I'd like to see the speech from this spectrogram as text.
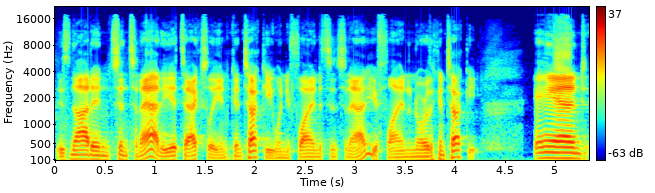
is not in Cincinnati. It's actually in Kentucky. When you fly into Cincinnati, you fly into Northern Kentucky. And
